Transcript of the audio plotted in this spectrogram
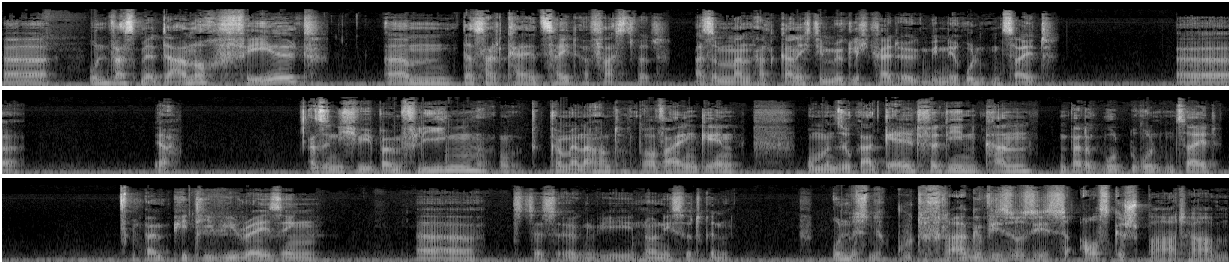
Äh, und was mir da noch fehlt, ähm, dass halt keine Zeit erfasst wird. Also man hat gar nicht die Möglichkeit, irgendwie eine Rundenzeit äh, ja. Also nicht wie beim Fliegen, und können wir nachher drauf eingehen, wo man sogar Geld verdienen kann bei der guten Rundenzeit. Beim PTV Racing äh, ist das irgendwie noch nicht so drin. Und Das ist eine gute Frage, wieso sie es ausgespart haben.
